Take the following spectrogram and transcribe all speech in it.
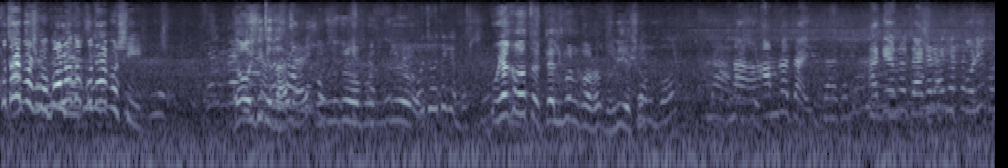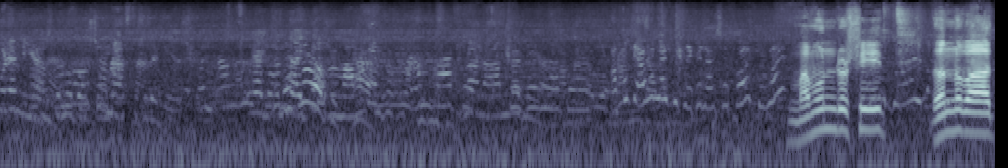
কোথায় বসবো? বলো তো কোথায় বসি? তো ওইদিকে তো টেলিফোন করো ধরি এসো। না আমরা যাই। আগে আমরা জায়গাটা ঠিক করি করে নিয়ে আসব একদম মামা। আপু কেমন লাগছে এখানে আসার পর তোমার? মামুন রশিদ ধন্যবাদ।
